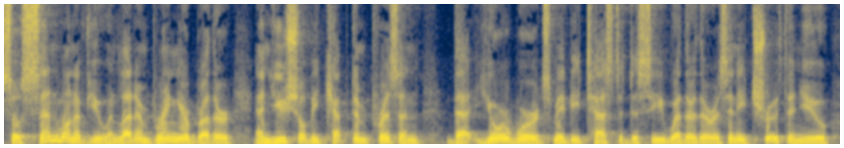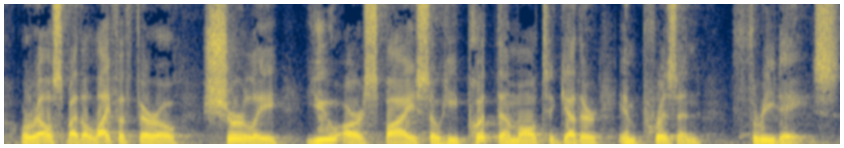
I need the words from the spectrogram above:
So send one of you and let him bring your brother, and you shall be kept in prison, that your words may be tested to see whether there is any truth in you, or else by the life of Pharaoh, surely you are spies. So he put them all together in prison three days.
